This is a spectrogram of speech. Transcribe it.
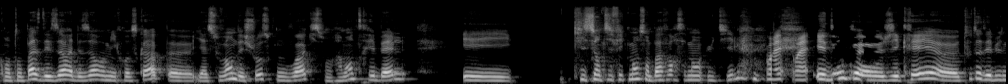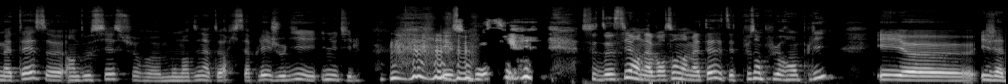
quand on passe des heures et des heures au microscope, il y a souvent des choses qu'on voit qui sont vraiment très belles et qui scientifiquement sont pas forcément utiles. Ouais, ouais. Et donc euh, j'ai créé euh, tout au début de ma thèse euh, un dossier sur mon ordinateur qui s'appelait Joli et inutile. et ce dossier, ce dossier, en avançant dans ma thèse, était de plus en plus rempli. Et, et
